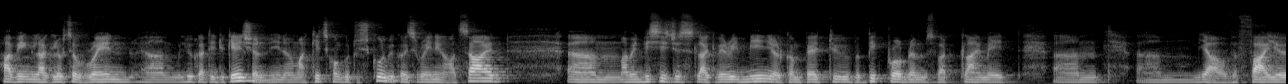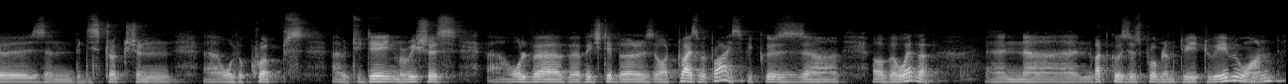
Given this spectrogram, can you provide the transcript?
having like lots of rain. Um, look at education. You know, my kids can't go to school because it's raining outside. Um, I mean, this is just like very menial compared to the big problems that climate, um, um, yeah, the fires and the destruction, uh, all the crops. Um, today in Mauritius, uh, all the, the, vegetables are twice the price because uh, of the weather. And, uh, and, that causes problem to, to everyone,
